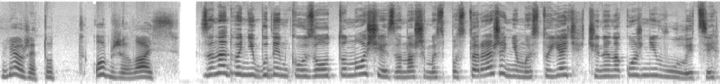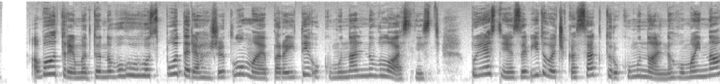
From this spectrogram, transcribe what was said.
Я вже тут обжилась, Занедбані будинки у Золотоноші, за нашими спостереженнями, стоять чи не на кожній вулиці. Аби отримати нового господаря, житло має перейти у комунальну власність, пояснює завідувачка сектору комунального майна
